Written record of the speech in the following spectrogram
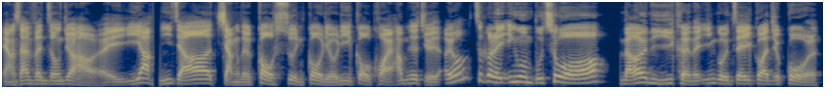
两三分钟就好了，一样，你只要讲的够顺、够流利、够快，他们就觉得，哎呦，这个人英文不错。错哦，然后你可能英国这一关就过了。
